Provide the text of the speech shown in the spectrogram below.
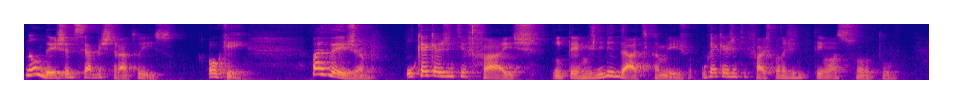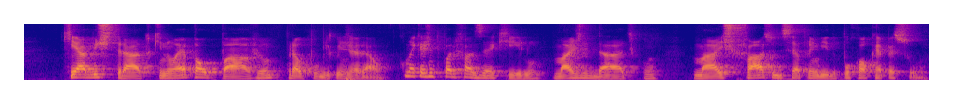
Não deixa de ser abstrato isso. Ok. Mas veja, o que é que a gente faz em termos de didática mesmo? O que é que a gente faz quando a gente tem um assunto que é abstrato, que não é palpável para o público em geral. Como é que a gente pode fazer aquilo mais didático, mais fácil de ser aprendido por qualquer pessoa?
